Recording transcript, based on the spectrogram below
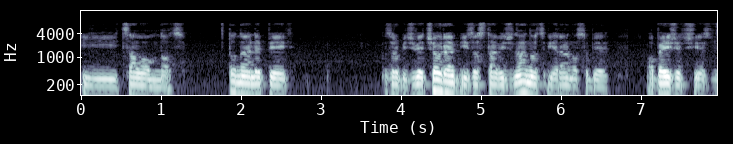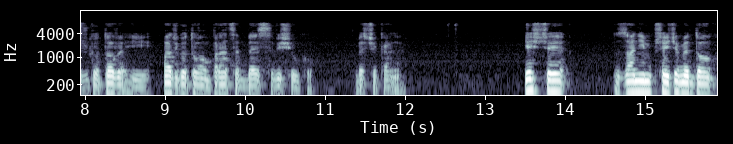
i całą noc. To najlepiej zrobić wieczorem i zostawić na noc i rano sobie obejrzeć, jest już gotowe i mać gotową pracę bez wysiłku, bez czekania. Jeszcze zanim przejdziemy do,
